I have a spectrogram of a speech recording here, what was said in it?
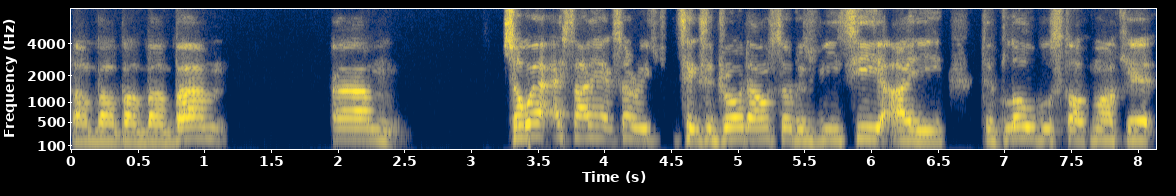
bam, bam, bam, bam, bam. Um, so where SIXRE takes a drawdown, so does VT, i.e. the global stock market.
